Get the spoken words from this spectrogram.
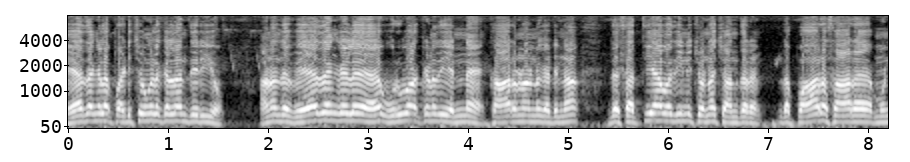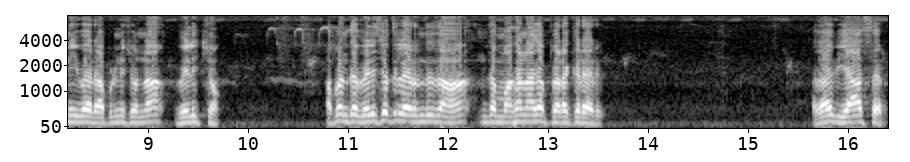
வேதங்களை படித்தவங்களுக்கெல்லாம் தெரியும். ஆனால் இந்த வேதங்களை உருவாக்குனது என்ன? காரணம்னு கேட்டிங்கன்னா இந்த சத்தியாவதின்னு சொன்னால் சந்திரன் இந்த பாரசார முனிவர் அப்படின்னு சொன்னால் வெளிச்சம். அப்போ இந்த வெளிச்சத்தில் இருந்து தான் இந்த மகனாக பிறக்கிறாரு. அதாவது வியாசர்.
